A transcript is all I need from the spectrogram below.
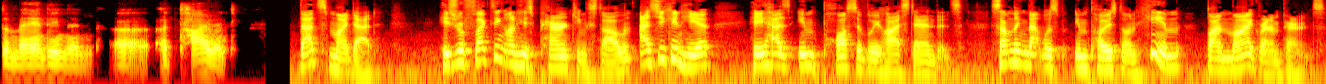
demanding and uh, a tyrant. That's my dad. He's reflecting on his parenting style, and as you can hear, he has impossibly high standards, something that was imposed on him by my grandparents.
